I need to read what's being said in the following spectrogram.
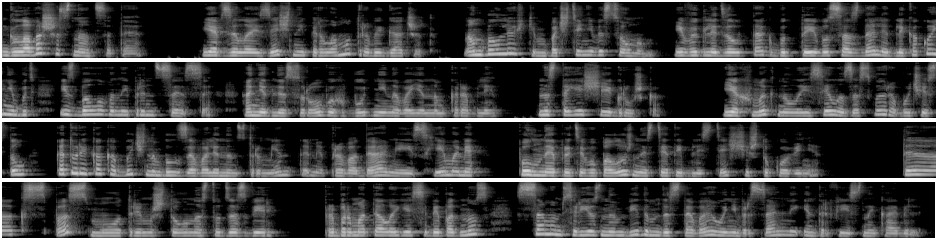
Глава шестнадцатая. Я взяла изящный перламутровый гаджет. Он был легким, почти невесомым, и выглядел так, будто его создали для какой-нибудь избалованной принцессы, а не для суровых будней на военном корабле. Настоящая игрушка. Я хмыкнула и села за свой рабочий стол, который, как обычно, был завален инструментами, проводами и схемами, полная противоположность этой блестящей штуковине. Так, посмотрим, что у нас тут за зверь. Пробормотала я себе под нос с самым серьезным видом, доставая универсальный интерфейсный кабель.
